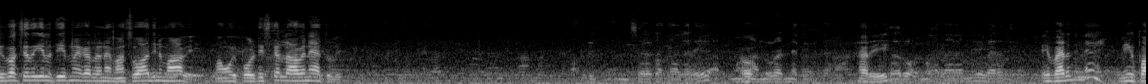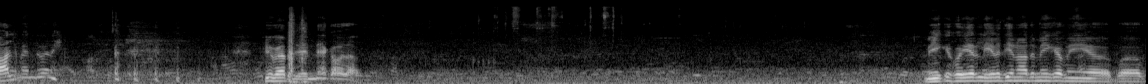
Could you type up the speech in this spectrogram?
විපක්ෂද කියලා තීරණය කරලා නැහැ. මම ස්වාධීනම ආවේ මම ওই පොලිටික්ස් කරලා ආවේ නැහැ ඇතුලේ. සර් කතා කරේ මම ඔව්. අඳුරන්නේ නැති නිසා. හරි. සර් ඔහොම කතා කරන්නේ වැරදි. ඒ වැරදි නෑ. මේක පාර්ලිමේන්තුවනේ මේ වැරදි වෙන්නේ නැහැ කවදාවත්. මේක කොහෙර ලියලා තියනවාද මේක? මේ අ, ප-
